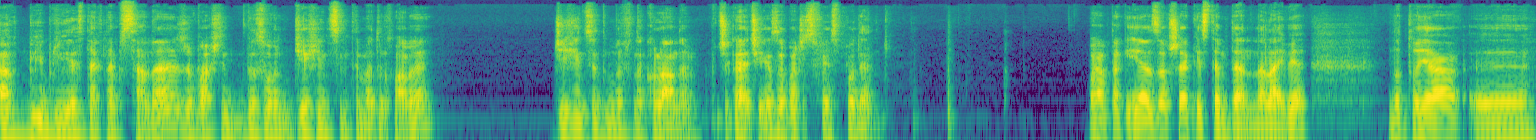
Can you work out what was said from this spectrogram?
A w Biblii jest tak napisane, że właśnie dosłownie 10 cm mamy? 10 cm na kolanem. Czekajcie, ja zobaczę swoje spodenki. Bo ja, tak, ja zawsze jak jestem ten na live, no to ja, y,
